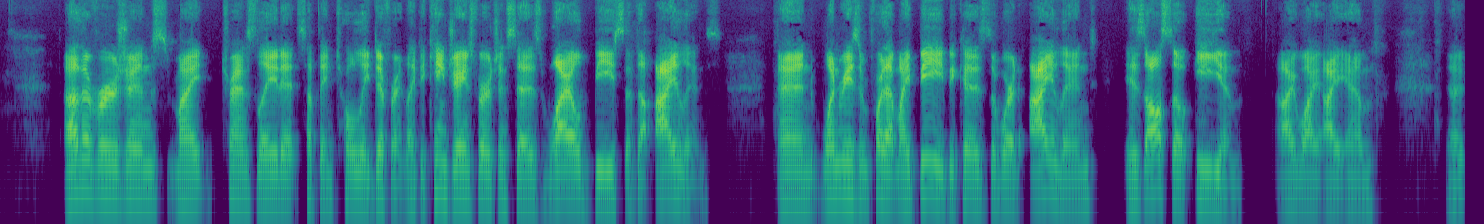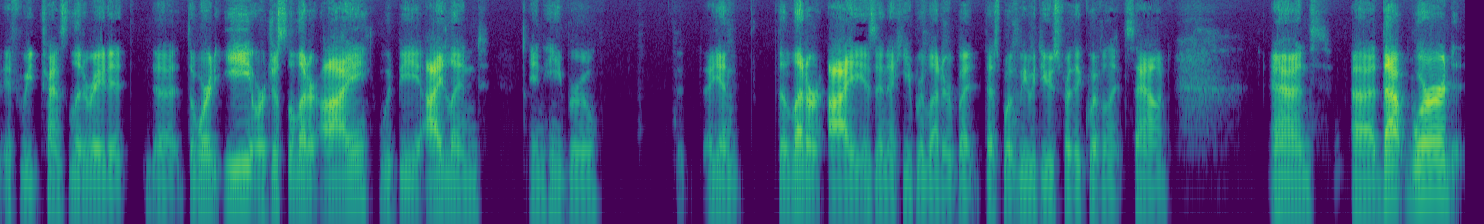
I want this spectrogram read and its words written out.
Other versions might translate it something totally different. Like the King James Version says wild beasts of the islands. And one reason for that might be because the word island is also Iyim, I Y I M. Uh, if we transliterate it, uh, the word E or just the letter I would be island in Hebrew. Again, the letter I isn't a Hebrew letter, but that's what we would use for the equivalent sound. And uh, that word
